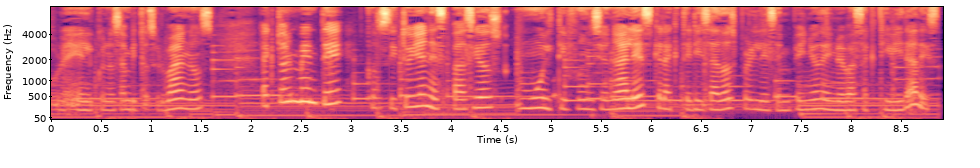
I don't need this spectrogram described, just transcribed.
con los ámbitos urbanos, actualmente constituyen espacios multifuncionales caracterizados por el desempeño de nuevas actividades,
